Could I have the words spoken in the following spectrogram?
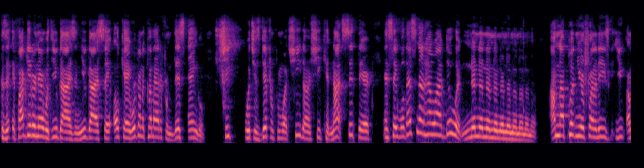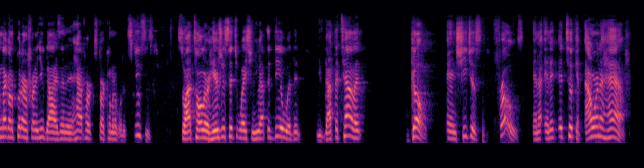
Because if I get in there with you guys and you guys say, okay, we're going to come at it from this angle, she, which is different from what she does, she cannot sit there and say, well, that's not how I do it. No, no, no, no, no, no, no, no, no, no. I'm not putting you in front of these. You, I'm not going to put her in front of you guys and have her start coming up with excuses. So I told her, here's your situation. You have to deal with it. You've got the talent. Go. And she just froze. And, I, and it, it took an hour and a half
